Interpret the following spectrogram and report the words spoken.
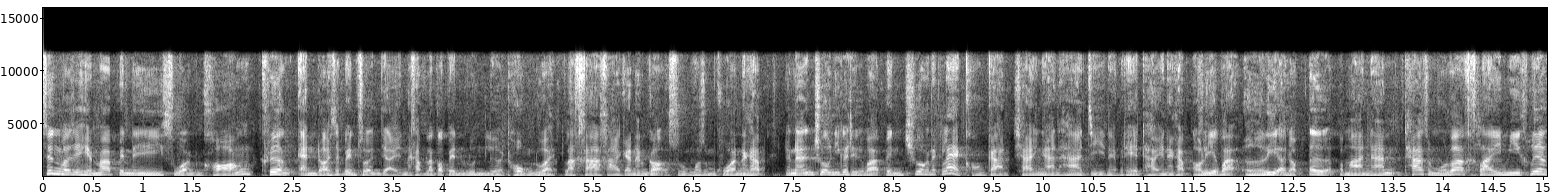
ซึ่งเราจะเห็นว่าเป็นในส่วนของเครื่อง Android จะเป็นส่วนใหญ่นะครับแล้วก็เป็นรุ่นเรือธงด้วย ราคาขายกันนั้นก็สูงพอสมควรนะครับดังนั้นช่วงนี้ก็ถือว่าเป็นช่วงแรก ๆ ของการใช้งาน 5G ในประเทศไทยนะครับเอาเรียกว่า Early Adopter ประมาณนั้น ถ้าสมมุติว่าใครมีเครื่อง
